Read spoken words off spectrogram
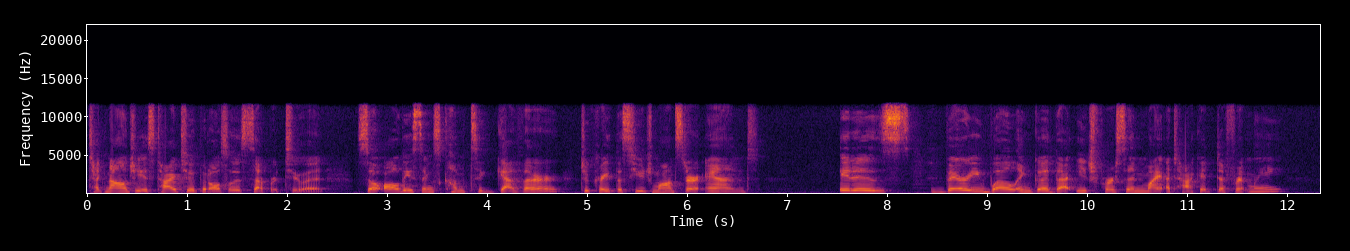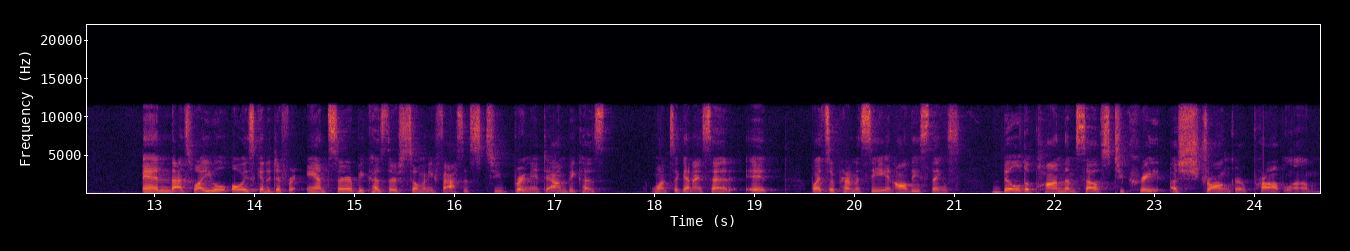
technology is tied to it, but also is separate to it. So all these things come together to create this huge monster. And it is very well and good that each person might attack it differently. And that's why you'll always get a different answer because there's so many facets to bring it down. Because once again, I said it, white supremacy and all these things build upon themselves to create a stronger problem,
